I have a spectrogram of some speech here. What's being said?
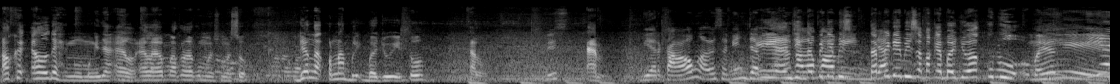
Oke L deh ngomonginnya L. L aku aku masuk masuk. Dia nggak pernah beli baju itu L, Bis- M. biar kau nggak bisa minjam. Iya anjing, tapi dia bisa, minjam- tapi dia bisa pakai baju aku bu, bayangin. Iya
